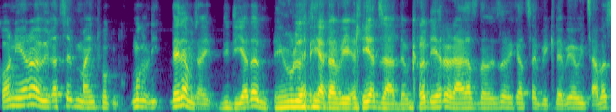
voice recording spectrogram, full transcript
გონია რა ვიღაცები მაინც მოკლე დედამიწა აი დიდია და ბევრი ადამიანია ძალიან და გონია რომ რაღაც დონეზე ვიღაცები იქნებია ვინც ამას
